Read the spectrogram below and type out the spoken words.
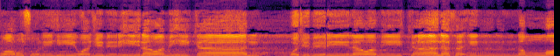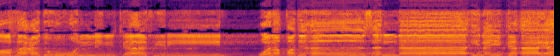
ورسله وجبريل وميكال وجبريل وميكال فإن الله عدو للكافرين. ولقد أنزلنا إليك آيات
